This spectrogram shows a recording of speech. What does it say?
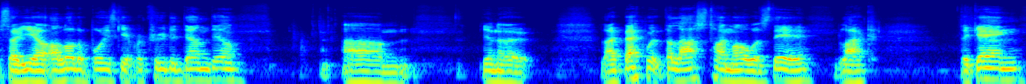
so yeah, a lot of boys get recruited down there. Um, you know, like back with the last time I was there, like the gang,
